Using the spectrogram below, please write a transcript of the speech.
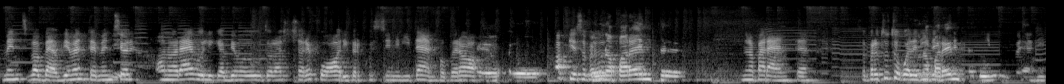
Men- vabbè, ovviamente menzioni sì. onorevoli che abbiamo dovuto lasciare fuori per questioni di tempo, però... È, coppie soprattutto... È una parente... Una parente. Soprattutto quelle una di... Parente di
